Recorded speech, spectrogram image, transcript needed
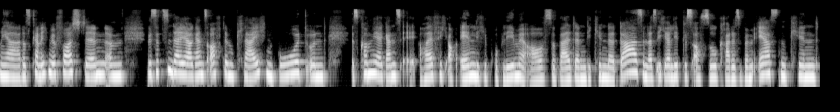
Ja, das kann ich mir vorstellen. Ähm, wir sitzen da ja ganz oft im gleichen Boot und es kommen ja ganz äh, häufig auch ähnliche Probleme auf, sobald dann die Kinder da sind. Also ich erlebe das auch so, gerade so beim ersten Kind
